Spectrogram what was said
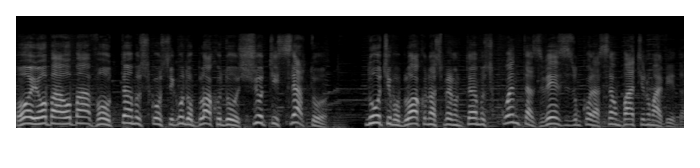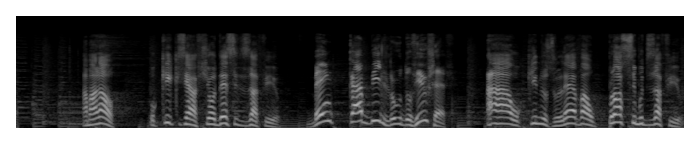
Oi, oba, oba, voltamos com o segundo bloco do Chute Certo. No último bloco, nós perguntamos quantas vezes um coração bate numa vida. Amaral, o que, que você achou desse desafio? Bem cabeludo, viu, chefe? Ah, o que nos leva ao próximo desafio.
